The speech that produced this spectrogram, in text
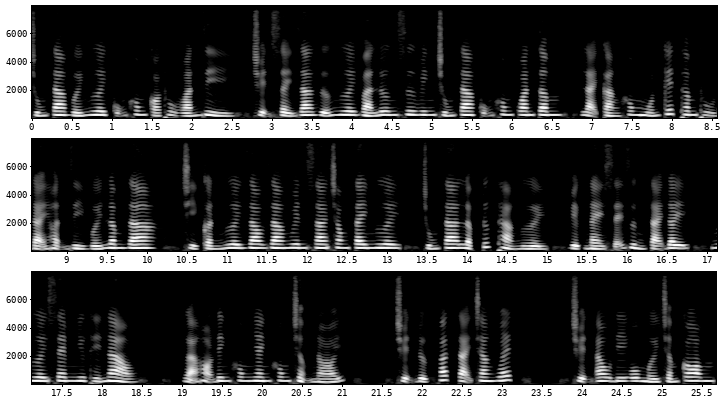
chúng ta với ngươi cũng không có thủ oán gì. Chuyện xảy ra giữa ngươi và Lương Sư Vinh chúng ta cũng không quan tâm, lại càng không muốn kết thâm thù đại hận gì với Lâm gia. Chỉ cần ngươi giao ra nguyên sa trong tay ngươi, chúng ta lập tức thả người. Việc này sẽ dừng tại đây, ngươi xem như thế nào? Gã họ đinh không nhanh không chậm nói. Chuyện được phát tại trang web truyệnaudiomoi.com.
